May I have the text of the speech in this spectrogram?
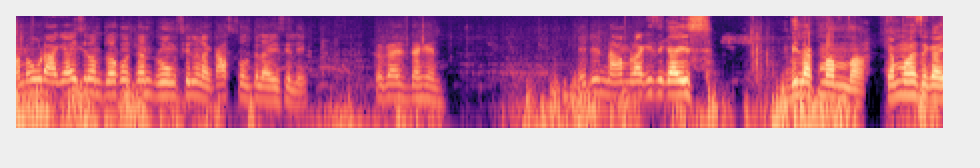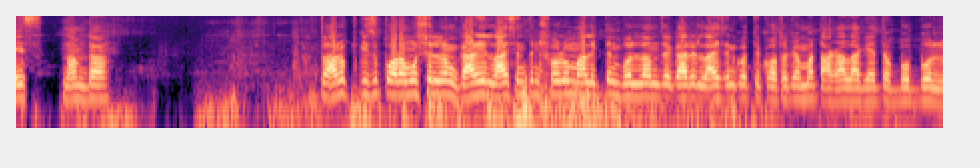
আমরা ওর আগে আইছিলাম যখন সেখানে রুম ছিল না, কাজ চলতে লাগিয়েছিল। তো গাইস দেখেন, এটির নাম রাখিছি গাইস বিলাক মাম্মা কেমন হয়েছে গাইস নামটা? তো আরও কিছু পরামর্শ নিলাম। গাড়ির লাইসেন্স শোরুম মালিক তেন বললাম যে গাড়ির লাইসেন্স করতে কত কেমন টাকা লাগে? তো বলল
